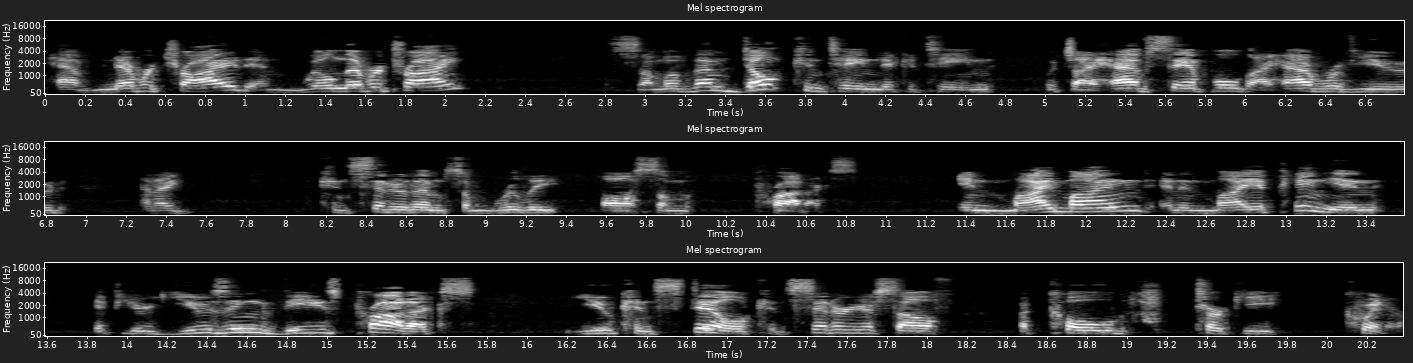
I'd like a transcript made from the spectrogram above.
have never tried and will never try. Some of them don't contain nicotine, which I have sampled, I have reviewed, and I consider them some really awesome products. In my mind and in my opinion, if you're using these products, you can still consider yourself a cold turkey quitter.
